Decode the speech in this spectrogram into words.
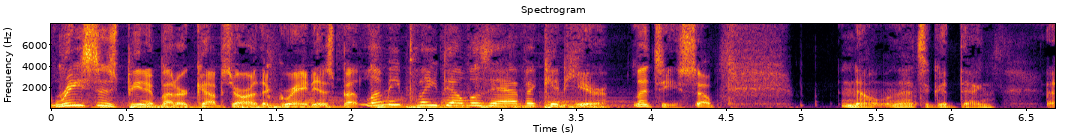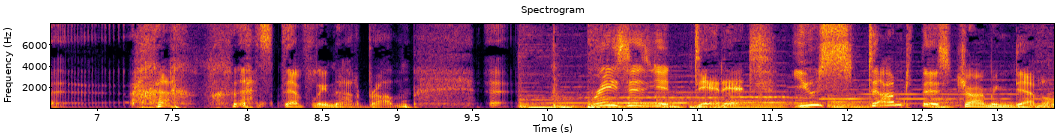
Reese's peanut butter cups are the greatest, but let me play devil's advocate here. Let's see. So, no, that's a good thing. Uh, that's definitely not a problem. Uh, Reese's, you did it. You stumped this charming devil.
